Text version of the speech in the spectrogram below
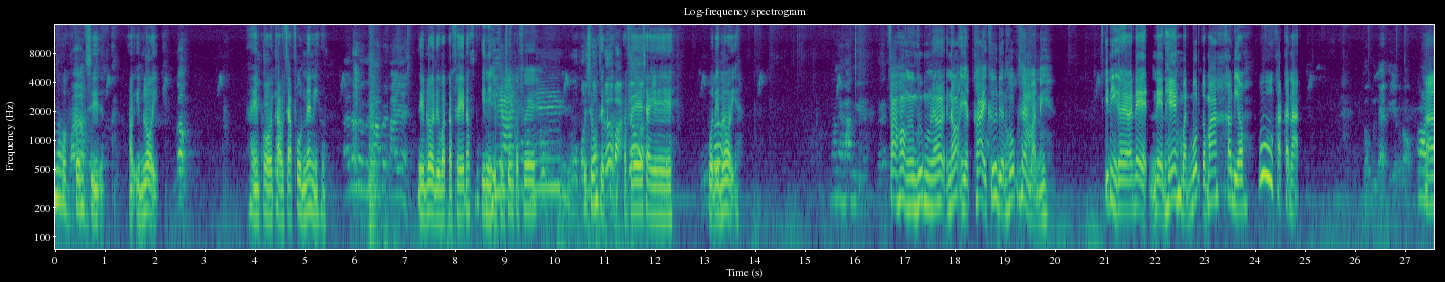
เนาะเพิ่นสิเอาอิ่มร้อย Không ให้พอเท่าจับฝุ่นได้นี่ Ê, nó đừng cho bay bay này เรียบร้อยหรือว่ากาแฟเนาะเมื่อกี้นี่เพิ่นชงกาแฟเพิ่นชงเสร็จกาแฟใส่ขวดเอ็มร้อย Nó này hạn gì đấy ฟ้าห้องอึมพึมแล้วเนาะอยากค่ายคือเดือนหกแซมบัดนี้ กินนี่ก็แดดแดดแห้งบัดบดกลับมาข้าวเดียวอู้คักขนาดตกมันแดดที่เรียกก็ต้อง Con อ่า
